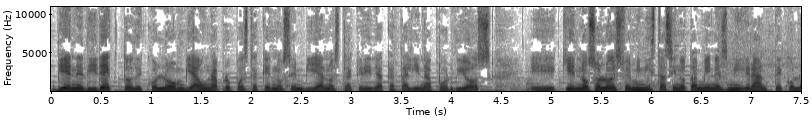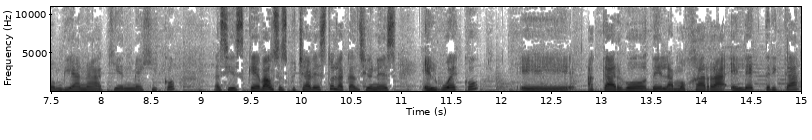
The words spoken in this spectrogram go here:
viene directo de Colombia, una propuesta que nos envía nuestra querida Catalina Por Dios, eh, quien no solo es feminista, sino también es migrante colombiana aquí en México. Así es que vamos a escuchar esto. La canción es El Hueco, eh, a cargo de la mojarra eléctrica.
